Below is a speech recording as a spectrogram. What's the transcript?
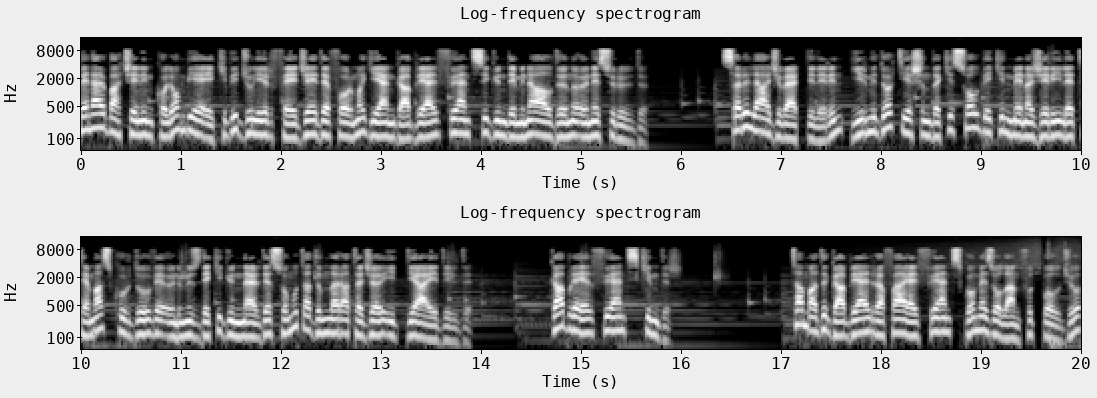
Fenerbahçe'nin Kolombiya ekibi Junior FC'de forma giyen Gabriel Fuentes'i gündemine aldığını öne sürüldü. Sarı lacivertlilerin, 24 yaşındaki sol bekin menajeriyle temas kurduğu ve önümüzdeki günlerde somut adımlar atacağı iddia edildi. Gabriel Fuentes kimdir? Tam adı Gabriel Rafael Fuentes Gomez olan futbolcu,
